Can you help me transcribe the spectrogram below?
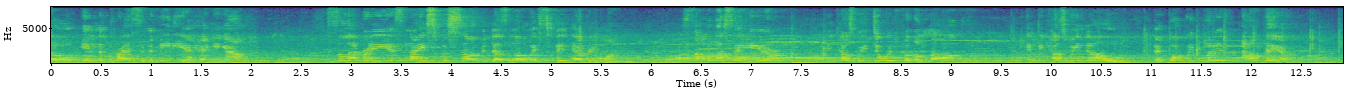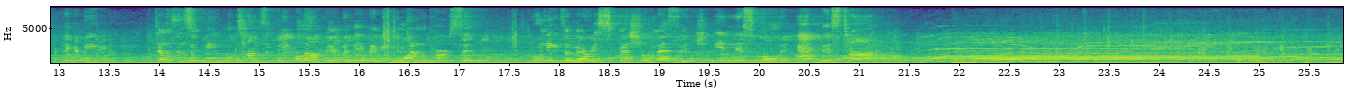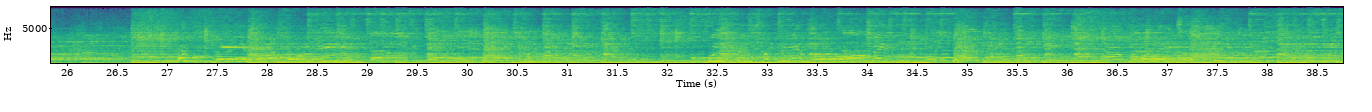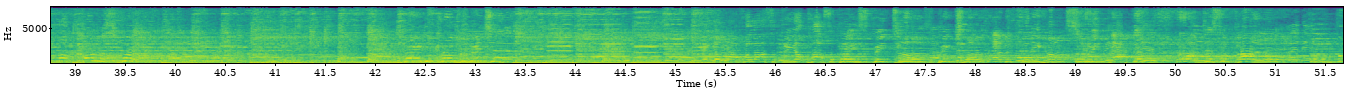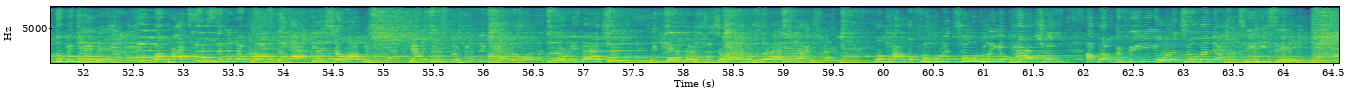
Know, in the press and the media hanging out. Celebrity is nice for some, it doesn't always fit everyone. Some of us are here because we do it for the love and because we know that what we put it out there, there could be dozens of people, tons of people out there, but there may be one person who needs a very special message in this moment, at this time. On graffiti on until my Nefertiti's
